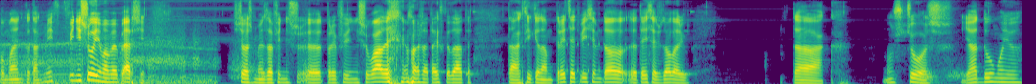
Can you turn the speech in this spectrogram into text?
помаленьку так. Ми фінішуємо, ми перші. Що ж, ми зафініш... е, прифінішували, можна так сказати. Так, скільки нам? 38 дол... тисяч доларів. Так. Ну що ж, я думаю,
